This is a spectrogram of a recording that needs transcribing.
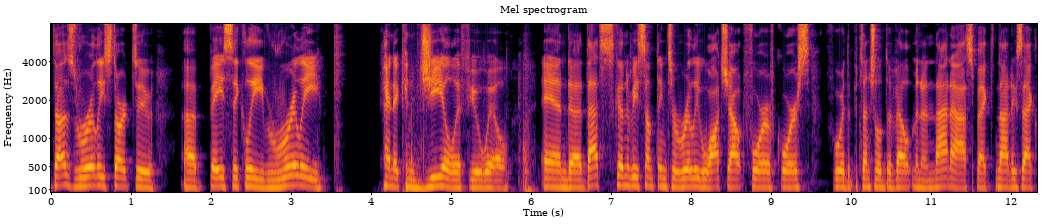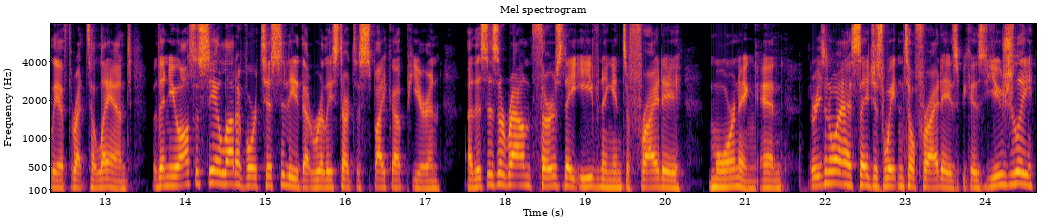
does really start to uh, basically really kind of congeal, if you will. And uh, that's going to be something to really watch out for, of course, for the potential development in that aspect. Not exactly a threat to land. But then you also see a lot of vorticity that really start to spike up here. And uh, this is around Thursday evening into Friday morning. And the reason why I say just wait until Friday is because usually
